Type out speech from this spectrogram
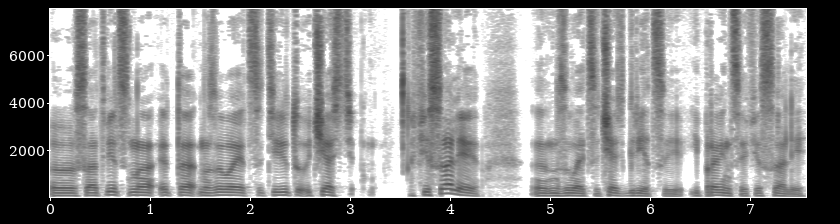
Э, соответственно, это называется территор... часть Фессалии, э, называется часть Греции и провинция Фессалии.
